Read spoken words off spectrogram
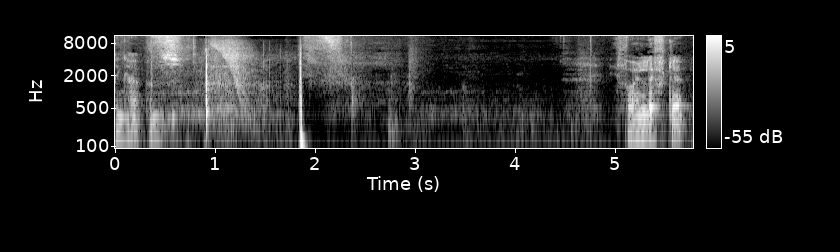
Nothing happens. If I lift it,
